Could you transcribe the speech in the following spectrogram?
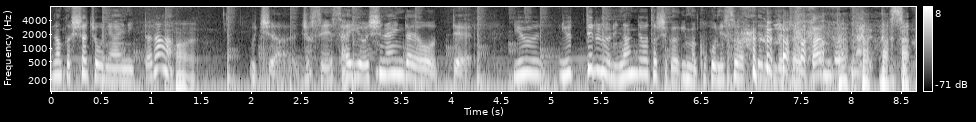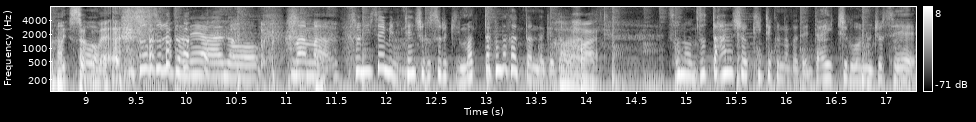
なんか社長に会いに行ったら、はうちは女性採用しないんだよって言う言ってるのになんで私が今ここに座ってるんでしょうか みたいな。そうそう。するとねあのまあまあソニー生命に転職する気全くなかったんだけど、はい。はいそのずっと話を聞いていく中で第一号の女性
